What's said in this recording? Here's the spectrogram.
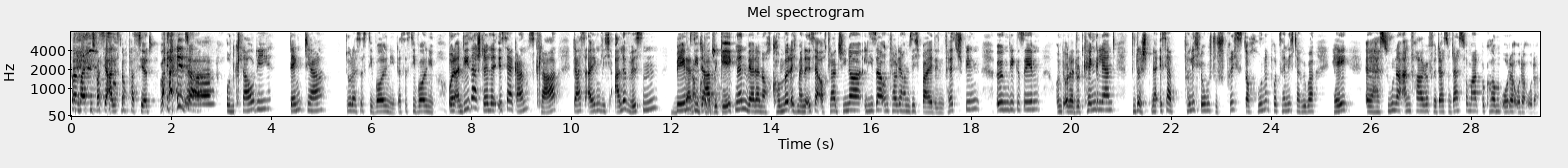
Man weiß nicht, was hier alles noch passiert. Walter! Und Claudi denkt ja, du, das ist die Wollny, das ist die Wollny. Und an dieser Stelle ist ja ganz klar, dass eigentlich alle wissen, wem sie da kommt. begegnen, wer da noch kommen wird. Ich meine, ist ja auch klar, Gina, Lisa und Claudia haben sich bei den Festspielen irgendwie gesehen und oder dort kennengelernt. Du, das da ist ja völlig logisch, du sprichst doch hundertprozentig darüber, hey, äh, hast du eine Anfrage für das und das Format bekommen oder oder oder.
